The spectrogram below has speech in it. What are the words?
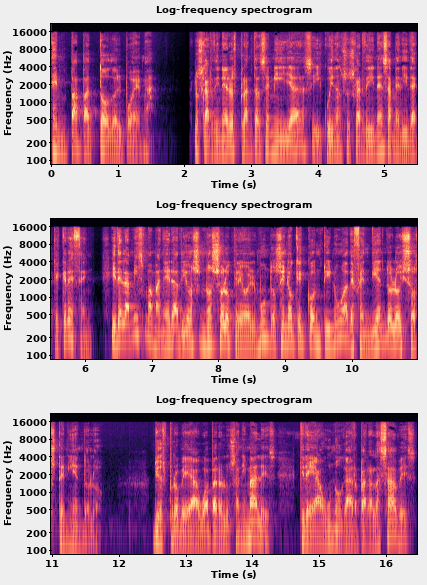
empapa todo el poema. Los jardineros plantan semillas y cuidan sus jardines a medida que crecen. Y de la misma manera Dios no solo creó el mundo, sino que continúa defendiéndolo y sosteniéndolo. Dios provee agua para los animales, crea un hogar para las aves,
